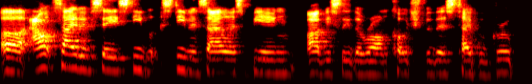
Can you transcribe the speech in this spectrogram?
Uh, outside of say Steve Stephen Silas being obviously the wrong coach for this type of group,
